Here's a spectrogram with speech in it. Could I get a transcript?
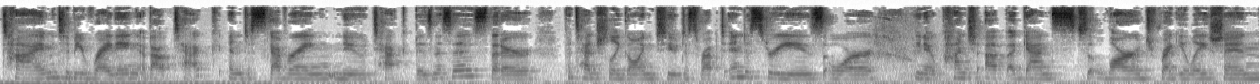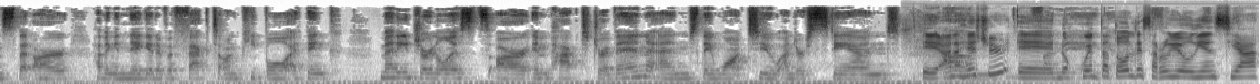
time to be writing about tech and discovering new tech businesses that are potentially going to disrupt industries or, you know, punch up against large regulations that are having a negative effect on people. I think many journalists are impact driven and they want to understand. Eh, Anna um, Hesher eh, nos cuenta todo el desarrollo de audiencia,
